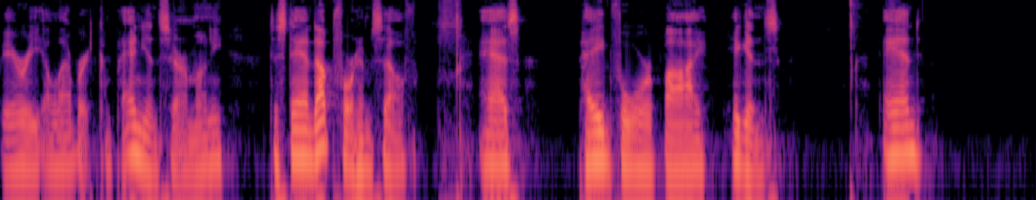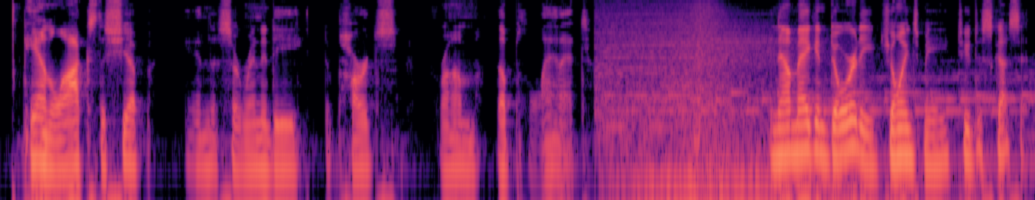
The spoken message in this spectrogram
very elaborate companion ceremony, to stand up for himself as paid for by Higgins. And he unlocks the ship, and the Serenity departs from the planet. And now Megan Dougherty joins me to discuss it.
